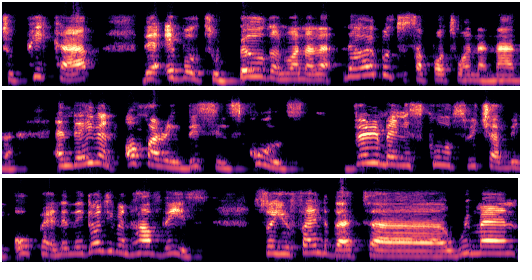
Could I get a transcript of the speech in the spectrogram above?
to pick up they're able to build on one another they're able to support one another. And they're even offering this in schools very many schools which have been open and they don't even have this. So you find that uh, women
